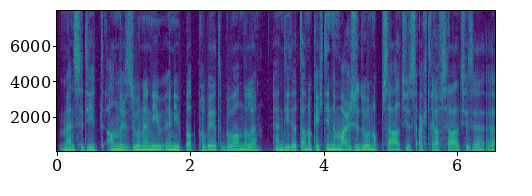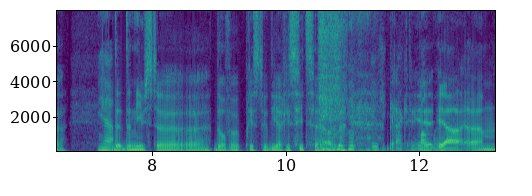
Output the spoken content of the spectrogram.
mensen die het anders doen, een nieuw, een nieuw pad proberen te bewandelen. En die dat dan ook echt in de marge doen, op zaaltjes, achteraf zaaltjes. Hè. Eh, Ja, de, de nieuwste eh, dove priester die ergens iets ingekraakte panden. Ja, ehm,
